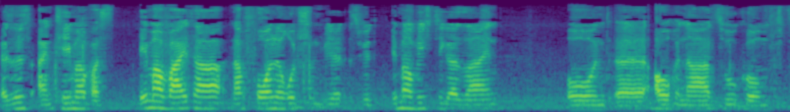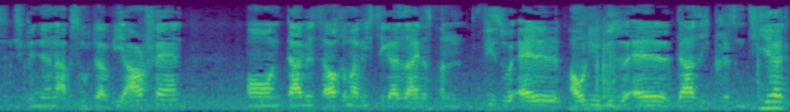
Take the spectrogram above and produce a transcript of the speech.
es ist ein Thema, was immer weiter nach vorne rutschen wird. Es wird immer wichtiger sein und äh, auch in naher Zukunft. Ich bin ja ein absoluter VR-Fan und da wird es auch immer wichtiger sein, dass man visuell, audiovisuell da sich präsentiert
